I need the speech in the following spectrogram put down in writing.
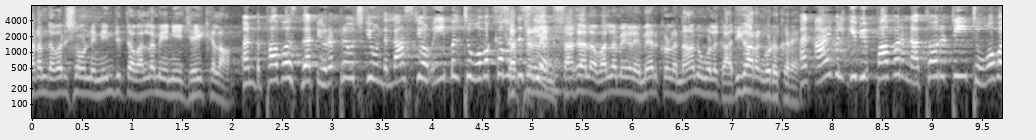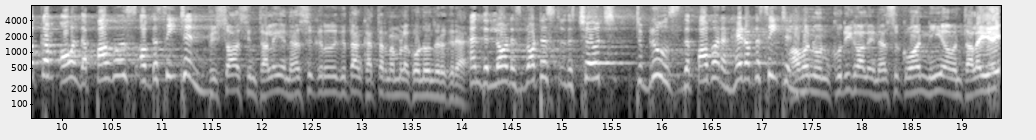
கடந்த வருஷம் உன்னை நிந்தித்த வல்லமை நீ ஜெயிக்கலாம் And the powers that you reproached you in the last year are able to overcome in this சத்துருவின் year. சகல வல்லமைகளை மேற்கொள்ள நான் உங்களுக்கு அதிகாரம் கொடுக்கிறேன் And I will give you power and authority to overcome all the powers of the Satan. பிசாசின் தலையை நசுக்கிறதுக்கு தான் கத்தர் நம்மளை கொண்டு வந்திருக்கிறார் And the Lord has brought us to the church to bruise the power and head of the Satan. அவன் உன் குதிகாலை நசுக்குவான் நீ அவன் தலையை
